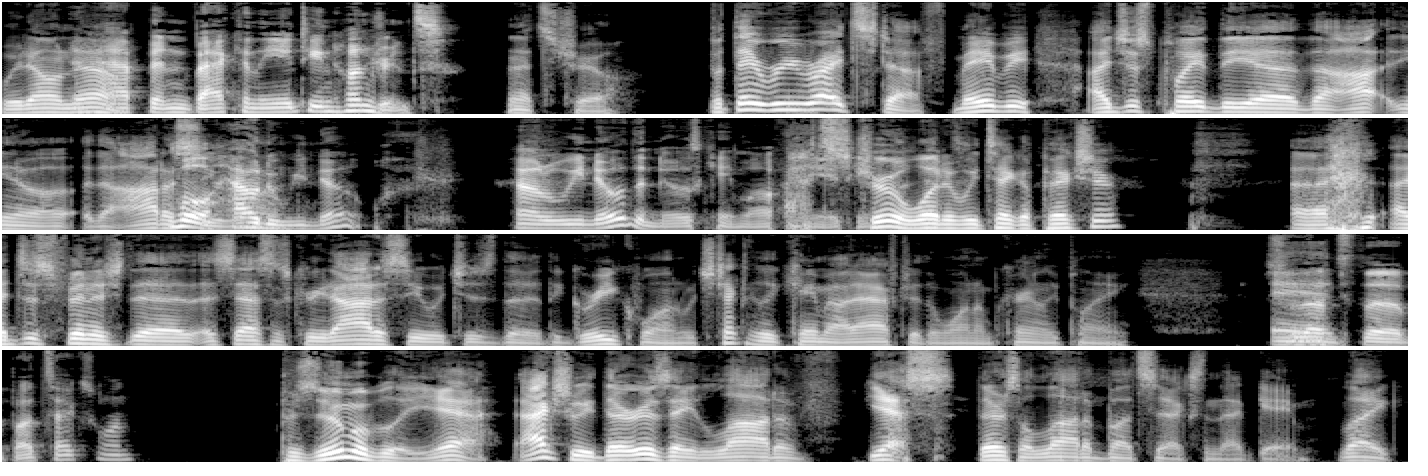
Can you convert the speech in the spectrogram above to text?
We don't It know. happened back in the 1800s. That's true. But they rewrite stuff. Maybe I just played the uh, the uh, you know the Odyssey. Well, how do we know? How do we know the nose came off? In the That's 1800s? true. What did we take a picture? Uh, I just finished the Assassin's Creed Odyssey, which is the the Greek one, which technically came out after the one I'm currently playing. So And- that's the butt sex one. Presumably, yeah. Actually, there is a lot of yes, there's a lot of butt sex in that game. Like,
